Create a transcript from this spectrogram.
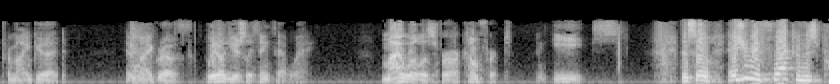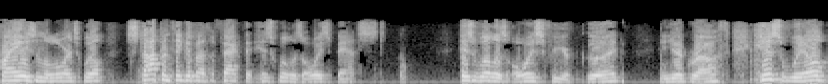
for my good and my growth. We don't usually think that way. My will is for our comfort and ease. And so, as you reflect on this praise in the Lord's will, stop and think about the fact that His will is always best. His will is always for your good and your growth. His will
